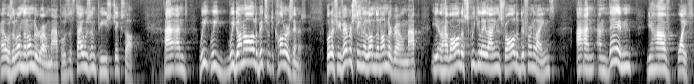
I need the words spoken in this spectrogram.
Uh, it was a London Underground map. It was a thousand piece jigsaw. and we, we, we done all the bits with the colours in it. But if you've ever seen a London Underground map, you'll have all the squiggly lines for all the different lines. And, and then you have white.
